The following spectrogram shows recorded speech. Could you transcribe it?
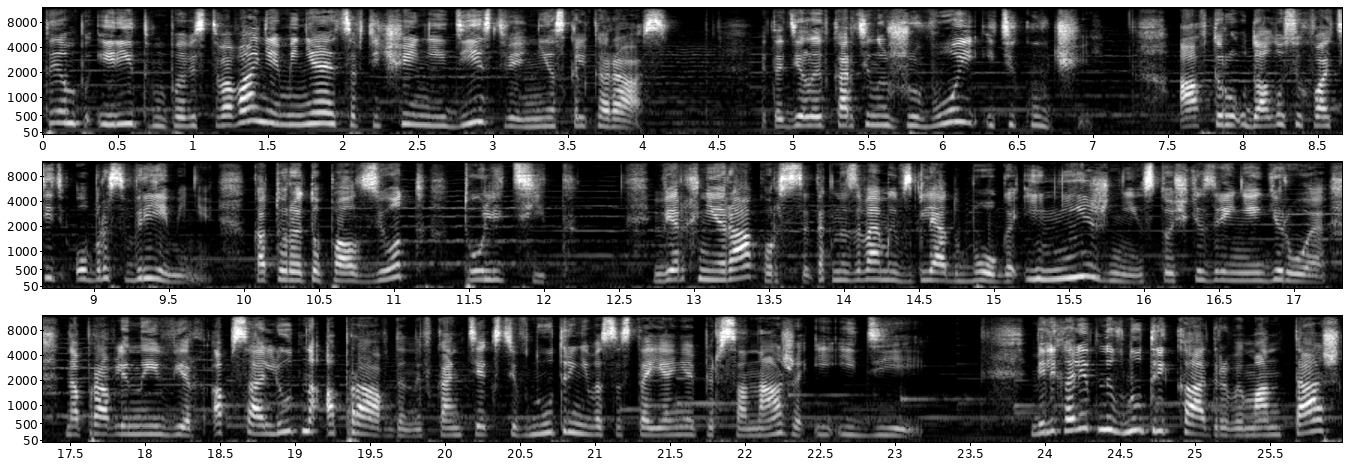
Темп и ритм повествования меняется в течение действия несколько раз. Это делает картину живой и текучей. Автору удалось ухватить образ времени, которое то ползет, то летит. Верхние ракурсы, так называемый взгляд Бога, и нижние, с точки зрения героя, направленные вверх, абсолютно оправданы в контексте внутреннего состояния персонажа и идеи. Великолепный внутрикадровый монтаж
